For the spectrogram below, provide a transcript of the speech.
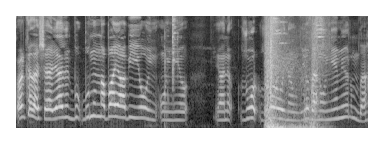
Arkadaşlar yani bu, bununla bayağı bir iyi oyun, oynuyor. Yani zor zor oynanılıyor. Ben oynayamıyorum da.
